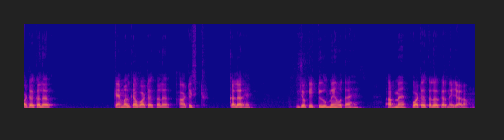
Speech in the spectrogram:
वाटर कलर कैमल का वाटर कलर आर्टिस्ट कलर है, जो कि ट्यूब में होता है। अब मैं वाटर कलर करने जा रहा हूँ।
